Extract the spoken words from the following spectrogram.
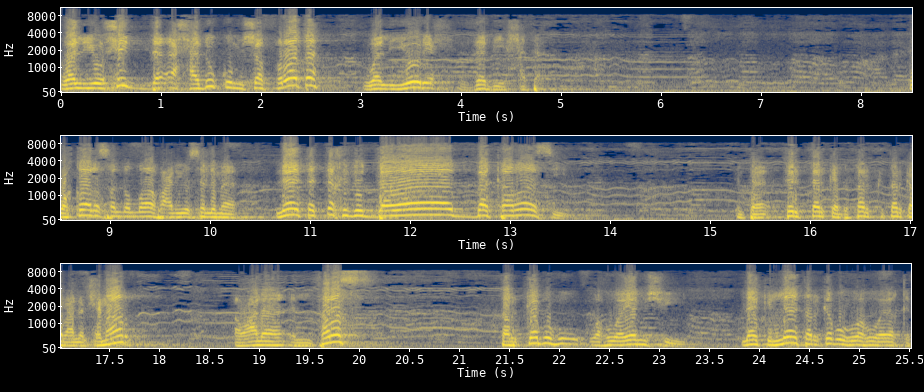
وليحد أحدكم شفرته وليرح ذبيحته. وقال صلى الله عليه وسلم لا تتخذوا الدواب كراسي. انت ترك تركب ترك تركب على الحمار أو على الفرس تركبه وهو يمشي لكن لا تركبه وهو يقف.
